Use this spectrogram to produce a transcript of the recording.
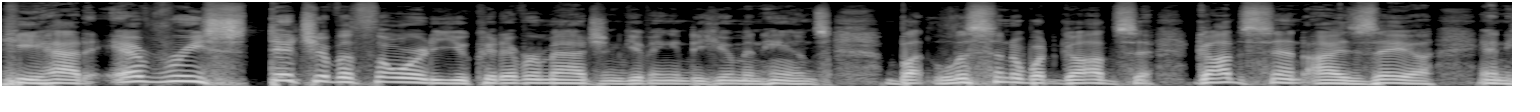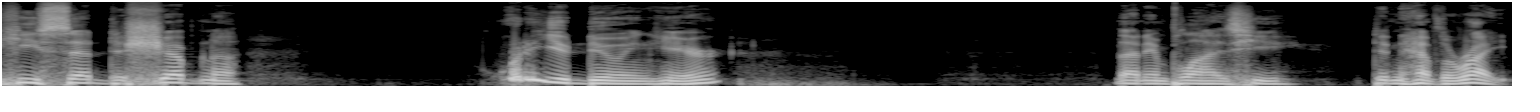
He had every stitch of authority you could ever imagine giving into human hands. But listen to what God said. God sent Isaiah, and he said to Shebna, What are you doing here? That implies he didn't have the right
